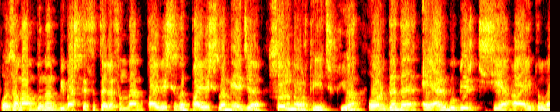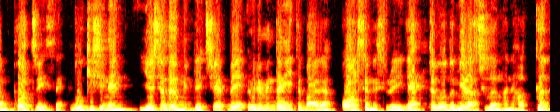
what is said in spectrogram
O zaman bunun bir başkası tarafından paylaşılıp paylaşılamayacağı sorunu ortaya çıkıyor. Orada da eğer bu bir kişiye ait olan portre ise bu kişinin yaşadığı müddetçe ve ölümünden itibaren 10 sene süreyle tabii o da mirasçıların hani hakkı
